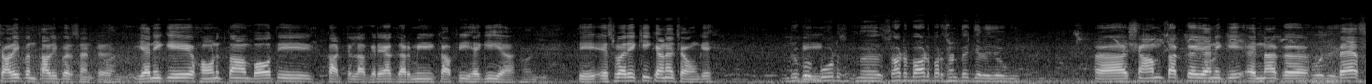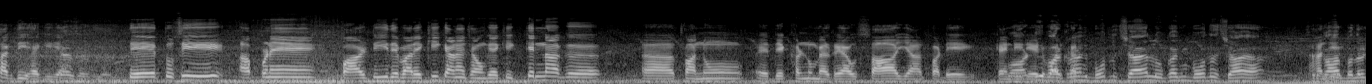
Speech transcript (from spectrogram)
40 45% ਹਾਂਜੀ। ਯਾਨੀ ਕਿ ਹੁਣ ਤਾਂ ਬਹੁਤ ਹੀ ਘੱਟ ਲੱਗ ਰਿਹਾ ਗਰਮੀ ਕਾਫੀ ਹੈਗੀ ਆ। ਹਾਂਜੀ। ਤੇ ਇਸ ਬਾਰੇ ਕੀ ਕਹਿਣਾ ਚਾਹੋਗੇ? ਦੇਖੋ ਵੀ- ਵੋਟ 60 62% ਤੇ ਚਲੇ ਜਾਊਗੀ। ਅ, ਸ਼ਾਮ ਤੱਕ ਯਾਨੀ ਕਿ ਇੰਨਾ ਕੁ ਜਾਏਗੀ। ਪੈ ਸਕਦੀ ਹੈਗੀ ਆ। ਕਹਿ ਸਕਦੇ ਹਾਂ। ਤੇ ਤੁਸੀਂ ਆਪਣੇ ਪਾਰਟੀ ਦੇ ਬਾਰੇ ਕੀ ਕਹਿਣਾ ਚਾਹੋਗੇ ਕਿ ਕਿੰਨਾ ਕੁ ਤੁਹਾਨੂੰ ਇਹ ਦੇਖਣ ਨੂੰ ਮਿਲ ਰਿਹਾ ਉਤਸ਼ਾਹ ਜਾਂ ਤੁਹਾਡੇ ਕੈਂਡੀਡੇਟ ਵਰਕਰਾਂ 'ਚ ਬਹੁਤ ਉਤਸ਼ਾਹ ਹੈ ਲੋਕਾਂ 'ਚ ਵੀ ਬਹੁਤ ਉਤਸ਼ਾਹ ਆ। ਸਰਕਾਰ। ਬਦਲ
